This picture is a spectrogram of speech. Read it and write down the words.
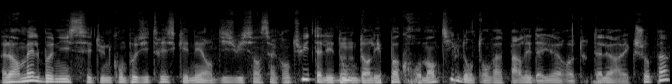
Alors Mel Bonis, c'est une compositrice qui est née en 1858. Elle est donc mm. dans l'époque romantique, dont on va parler d'ailleurs tout à l'heure avec Chopin.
